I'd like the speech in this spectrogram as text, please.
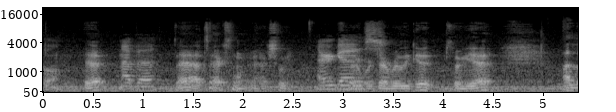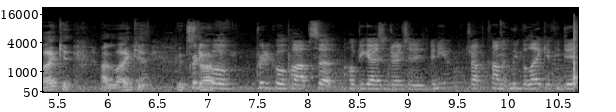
Cool. Yeah, Not bad. yeah, that's excellent actually. All right, That guys. worked out really good. So yeah, I like it. I like it. Good Pretty stuff. cool. Pretty cool pops up. Hope you guys enjoyed today's video. Drop a comment, leave a like if you did.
